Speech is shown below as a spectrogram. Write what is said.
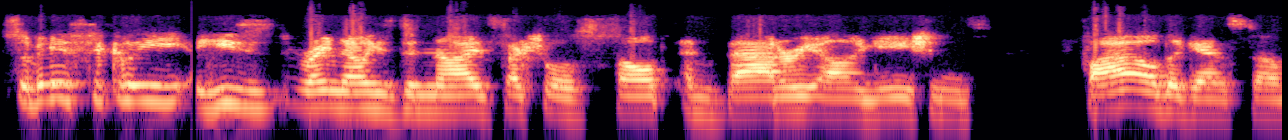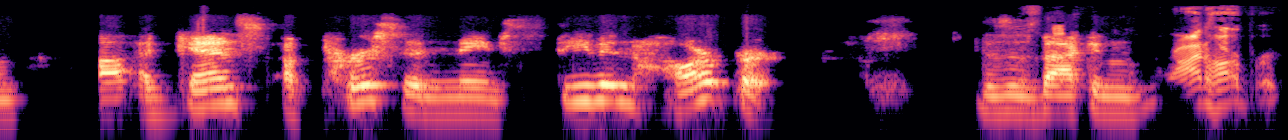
so basically, he's right now he's denied sexual assault and battery allegations filed against him uh, against a person named Stephen Harper. This is back in Ron Harper.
